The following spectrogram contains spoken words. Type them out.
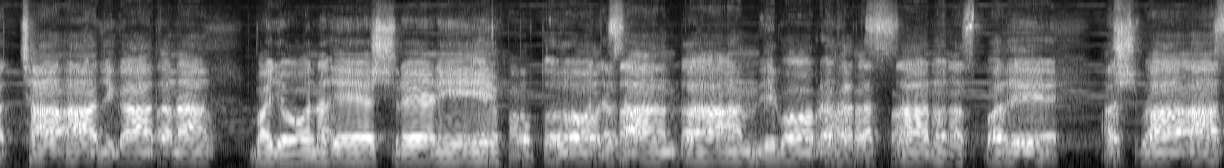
अच्छा आजिगातन वयो न ये श्रेणीः पौत्रोजसान्तान् दिवो बृहतः सानुनस्परे अश्वास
